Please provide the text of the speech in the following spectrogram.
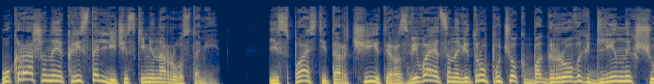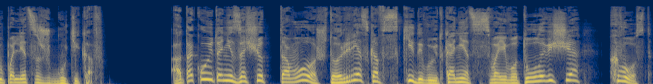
украшенные кристаллическими наростами. Из пасти торчит и развивается на ветру пучок багровых длинных щупалец-жгутиков. Атакуют они за счет того, что резко вскидывают конец своего туловища, хвост,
